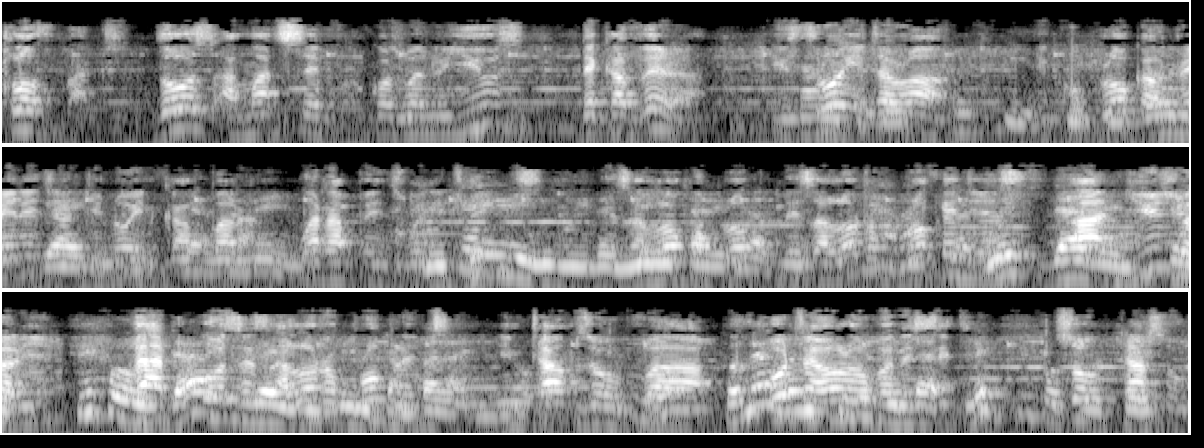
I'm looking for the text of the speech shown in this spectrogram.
cloth bags. Those are much safer because when we use the Cavera, you throw it around, it could block our drainage, and you know in Kampala what happens when it rains. There's a lot of block, there's a lot of blockages, and usually that causes a lot of problems in terms of uh, water all over the city. So that's all.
